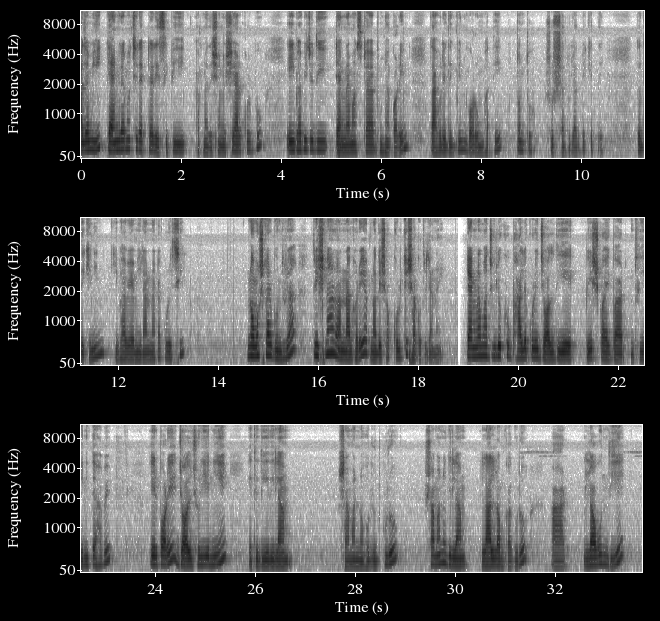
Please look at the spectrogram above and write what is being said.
আজ আমি ট্যাংরা মাছের একটা রেসিপি আপনাদের সঙ্গে শেয়ার করব। এইভাবে যদি ট্যাংরা মাছটা ভুনা করেন, তাহলে দেখবেন গরম ভাতে অত্যন্ত সুস্বাদু লাগবে খেতে। তো দেখে নিন কীভাবে আমি রান্নাটা করেছি। নমস্কার বন্ধুরা, তৃষ্ণা রান্নাঘরে আপনাদের সকলকে স্বাগত জানাই। ট্যাংরা মাছগুলো খুব ভালো করে জল দিয়ে বেশ কয়েকবার ধুয়ে নিতে হবে। এরপরে জল ঝরিয়ে নিয়ে এতে দিয়ে দিলাম সামান্য হলুদ গুঁড়ো সামান্য দিলাম লাল লঙ্কা গুঁড়ো আর লবণ দিয়ে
